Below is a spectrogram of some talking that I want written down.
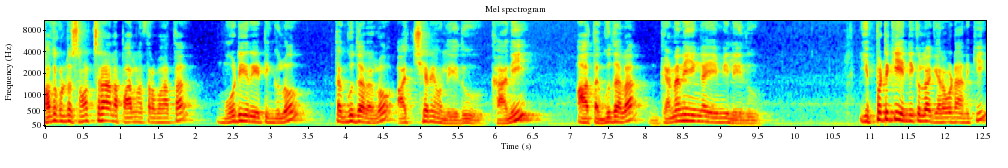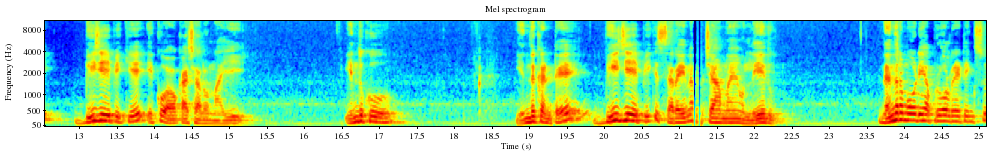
పదకొండు సంవత్సరాల పాలన తర్వాత మోడీ రేటింగులో తగ్గుదలలో ఆశ్చర్యం లేదు. కానీ ఆ తగ్గుదల గణనీయంగా ఏమీ లేదు. ఇప్పటికీ ఎన్నికల్లో గెలవడానికి బీజేపీకే ఎక్కువ అవకాశాలు ఉన్నాయి ఎందుకు? ఎందుకంటే బీజేపీకి సరైన ప్రత్యామ్నాయం లేదు. Narendra Modi approval ratings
